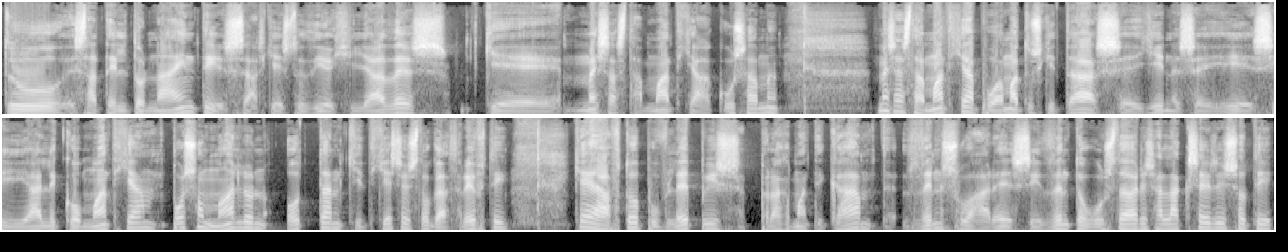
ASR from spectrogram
του, στα τέλη των 90's, αρχές του 2000 και μέσα στα μάτια ακούσαμε μέσα στα μάτια που άμα τους κοιτάς ε, γίνεσαι εσύ ή άλλη κομμάτια, πόσο μάλλον όταν κοιτιέσαι στον καθρέφτη και αυτό που βλέπεις πραγματικά δεν σου αρέσει, δεν το γουστάρεις, αλλά ξέρεις ότι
